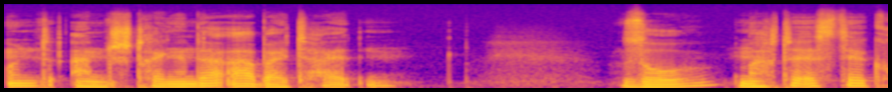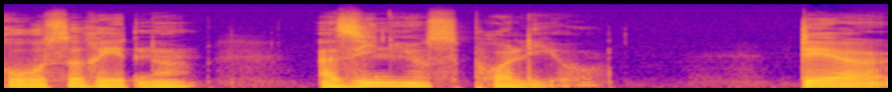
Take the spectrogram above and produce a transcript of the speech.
und anstrengender Arbeit halten. So machte es der große Redner Asinius Pollio, der,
